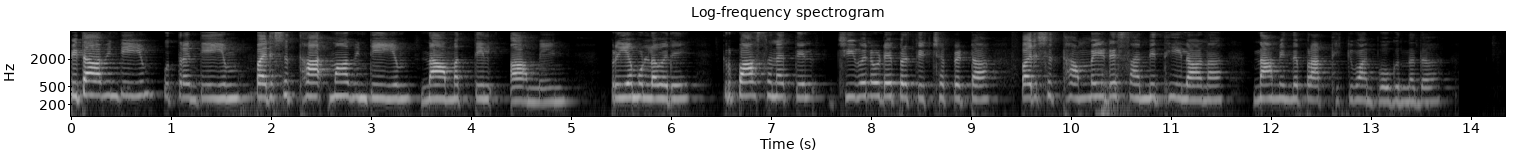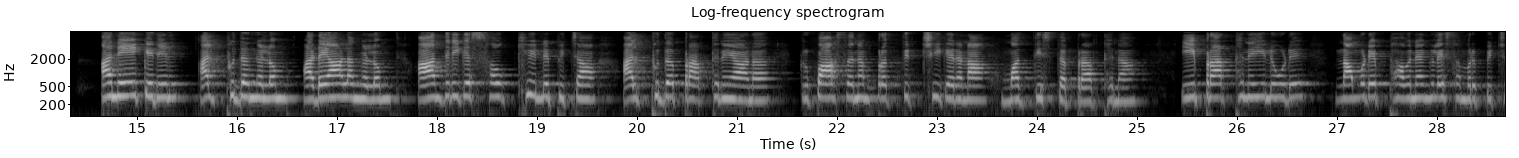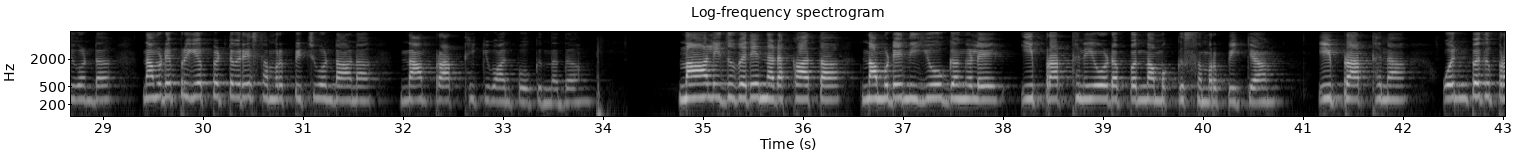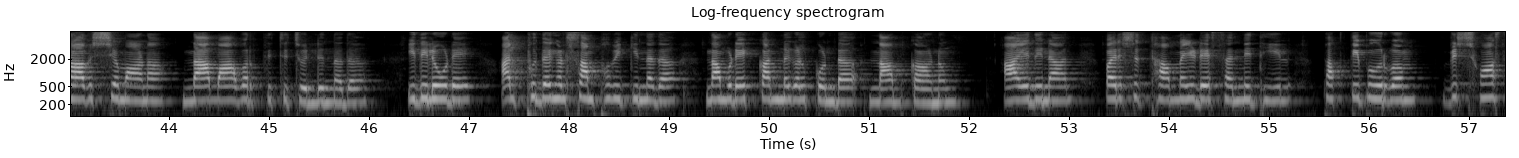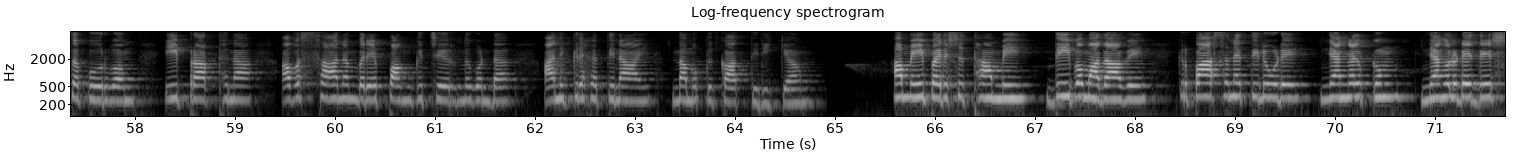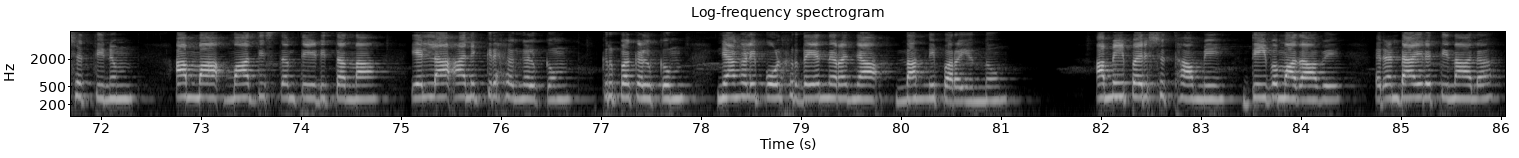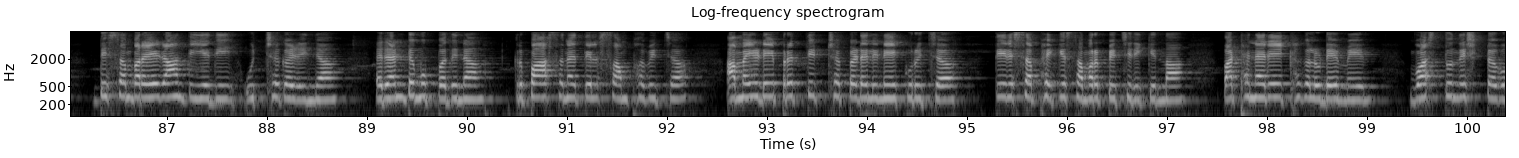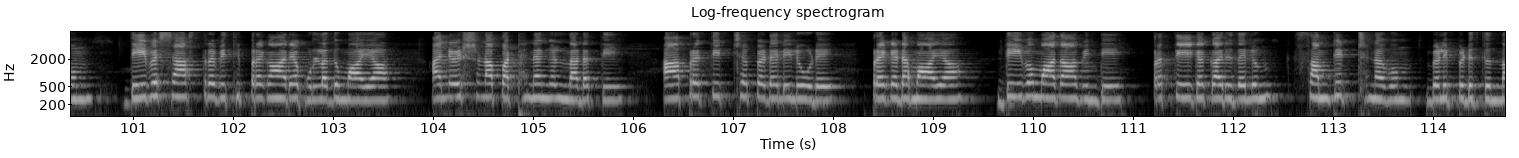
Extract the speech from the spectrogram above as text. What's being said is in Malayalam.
പിതാവിന്റെയും പുത്രന്റെയും പരിശുദ്ധാത്മാവിന്റെയും നാമത്തിൽ ആമേൻ. പ്രിയമുള്ളവരെ കൃപാസനത്തിൽ ജീവനോടെ പ്രത്യക്ഷപ്പെട്ട പരിശുദ്ധ അമ്മയുടെ സന്നിധിയിലാണ് നാം ഇന്ന് പ്രാർത്ഥിക്കുവാൻ പോകുന്നത്. അനേകരിൽ അത്ഭുതങ്ങളും അടയാളങ്ങളും ആന്തരിക സൗഖ്യം ലഭിച്ച അത്ഭുത പ്രാർത്ഥനയാണ് കൃപാസനം പ്രത്യക്ഷീകരണ മധ്യസ്ഥ പ്രാർത്ഥന. ഈ പ്രാർത്ഥനയിലൂടെ നമ്മുടെ ഭവനങ്ങളെ സമർപ്പിച്ചുകൊണ്ട് നമ്മുടെ പ്രിയപ്പെട്ടവരെ സമർപ്പിച്ചുകൊണ്ടാണ് നാം പ്രാർത്ഥിക്കുവാൻ പോകുന്നത്. നാളിതുവരെ നടക്കാത്ത നമ്മുടെ നിയോഗങ്ങളെ ഈ പ്രാർത്ഥനയോടൊപ്പം നമുക്ക് സമർപ്പിക്കാം. ഈ പ്രാർത്ഥന ഒൻപത് പ്രാവശ്യമാണ് നാം ആവർത്തിച്ച് ചൊല്ലുന്നത്. ഇതിലൂടെ അത്ഭുതങ്ങൾ സംഭവിക്കുന്നത് നമ്മുടെ കണ്ണുകൾ കൊണ്ട് നാം കാണും. ആയതിനാൽ പരിശുദ്ധ അമ്മയുടെ സന്നിധിയിൽ ഭക്തിപൂർവം വിശ്വാസപൂർവം ഈ പ്രാർത്ഥന അവസാനം വരെ പങ്കുചേർന്നുകൊണ്ട് അനുഗ്രഹത്തിനായി നമുക്ക് കാത്തിരിക്കാം. അമ്മേ പരിശുദ്ധാമ്മേ ദീപമാതാവേ കൃപാസനത്തിലൂടെ ഞങ്ങൾക്കും ഞങ്ങളുടെ ദേശത്തിനും അമ്മ മാധ്യസ്ഥം തേടിത്തന്ന എല്ലാ അനുഗ്രഹങ്ങൾക്കും കൃപകൾക്കും ഞങ്ങളിപ്പോൾ ഹൃദയം നിറഞ്ഞ നന്ദി പറയുന്നു. അമ്മേ പരിശുദ്ധാമ്മേ ദീപമാതാവേ രണ്ടായിരത്തി നാല് ഡിസംബർ ഏഴാം തീയതി ഉച്ച കഴിഞ്ഞ് രണ്ട് മുപ്പതിന് കൃപാസനത്തിൽ സംഭവിച്ച അമ്മയുടെ പ്രത്യക്ഷപ്പെടലിനെ കുറിച്ച് തിരുസഭയ്ക്ക് സമർപ്പിച്ചിരിക്കുന്ന പഠനരേഖകളുടെ മേൽ വസ്തുനിഷ്ഠവും ദൈവശാസ്ത്ര വിധിപ്രകാരം ഉള്ളതുമായ അന്വേഷണ പഠനങ്ങൾ നടത്തി ആ പ്രത്യക്ഷപ്പെടലിലൂടെ പ്രകടമായ ദൈവമാതാവിന്റെ പ്രത്യേക കരുതലും സംരക്ഷണവും വെളിപ്പെടുത്തുന്ന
